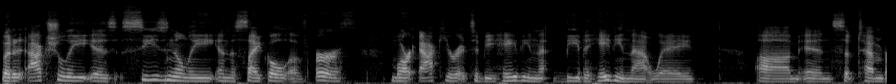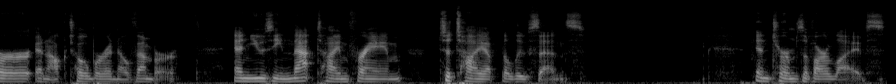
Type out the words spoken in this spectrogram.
But it actually is seasonally in the cycle of earth more accurate to behaving that be behaving that way um, in september and october and november and using that time frame to tie up the loose ends in terms of our lives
